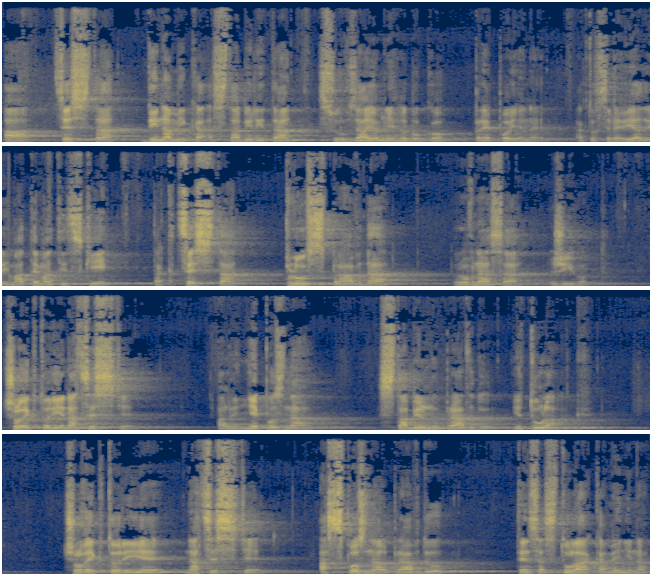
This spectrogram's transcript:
a cesta, dynamika a stabilita sú vzájomne hlboko prepojené. Ak to chceme vyjadriť matematicky, tak cesta plus pravda rovná sa život. Človek, ktorý je na ceste, ale nepozná stabilnú pravdu, je tulák. Človek, ktorý je na ceste a spoznal pravdu, ten sa z tuláka mení na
